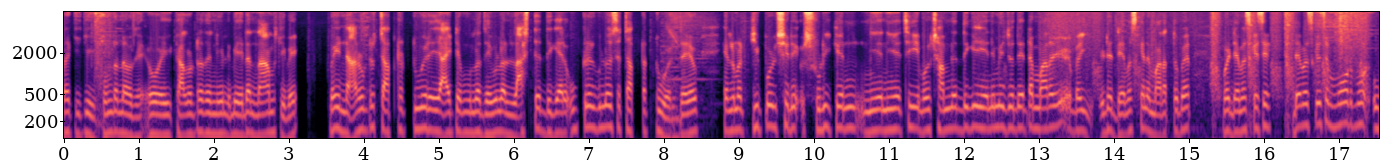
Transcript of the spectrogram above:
নাকি কি কি কোনটা নেওয়া যায়? ও এই কালোটাতে নিলে এটার নাম কি ভাই? ভাই নারুটো চ্যাপ্টার টু এর এই আইটেমগুলো যেগুলো লাস্টের দিকে, আর উপরেরগুলো হচ্ছে চ্যাপ্টার টু এর। যাই হোক এখানে আমরা ট্রিপল শুরিকেন নিয়ে নিয়েছি এবং সামনের দিকে এনিমি যদি এটা মারে, ভাই, এটা ড্যামেজ খেলে মারাত্মক ভাই ড্যামেজ খেয়েছে ড্যামেজ খেয়েছে মোর মোর ও,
